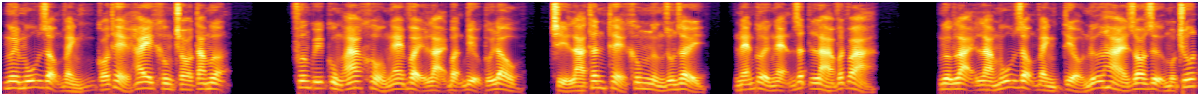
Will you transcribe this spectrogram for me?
ngươi mũ rộng vành có thể hay không cho ta mượn. Phương Quý cùng A khổ nghe vậy lại bận bịu cúi đầu, chỉ là thân thể không ngừng run rẩy, nén cười nghẹn rất là vất vả. Ngược lại là mũ rộng vành tiểu nữ hài do dự một chút,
